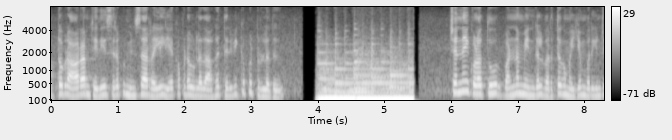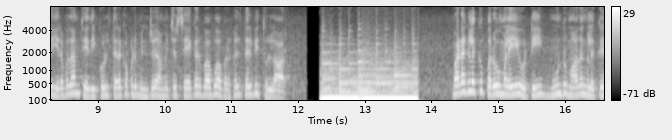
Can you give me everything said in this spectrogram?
அக்டோபர் ஆறாம் தேதி சிறப்பு மின்சார ரயில் இயக்கப்பட உள்ளதாக தெரிவிக்கப்பட்டுள்ளது. சென்னை குளத்தூர் வண்ண மீன்கள் வர்த்தக மையம் வருகின்ற இருபதாம் தேதிக்குள் திறக்கப்படும் என்று அமைச்சர் சேகர்பாபு அவர்கள் தெரிவித்துள்ளார். வடகிழக்கு பருவமழையை ஒட்டி மூன்று மாதங்களுக்கு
